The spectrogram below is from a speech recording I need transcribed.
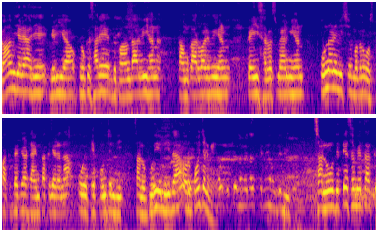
ਗਾਂ ਵੀ ਜਿਹੜਾ ਅਜੇ ਜਿਹੜੀ ਆ ਕਿਉਂਕਿ ਸਾਰੇ ਦੁਕਾਨਦਾਰ ਵੀ ਹਨ ਕੰਮਕਾਰ ਵਾਲੇ ਵੀ ਹਨ ਕਈ ਸਰਵਿਸਮੈਨ ਵੀ ਹਨ ਉਹਨਾਂ ਨੇ ਵੀ ਸ਼- ਮਤਲਬ ਉਸ ਤੱਕ ਤੇ ਜਿਹੜਾ ਟਾਈਮ ਤੱਕ ਜਿਹੜਾ ਨਾ ਉਹ ਇੱਥੇ ਪਹੁੰਚਣ ਦੀ ਸਾਨੂੰ ਪੂਰੀ ਉਮੀਦ ਹੈ ਔਰ ਪਹੁੰਚਣਗੇ। ਦਿੱਤੇ ਸਮੇਂ ਤੱਕ ਕਿੰਨੇ ਸਾਨੂੰ ਦਿੱਤੇ ਸਮੇਂ ਤੱਕ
